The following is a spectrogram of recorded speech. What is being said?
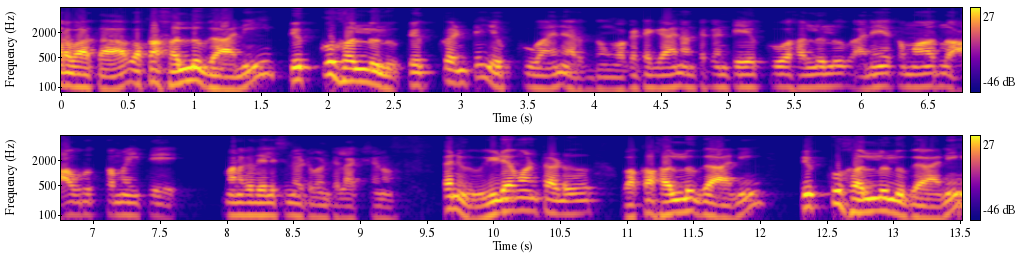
తర్వాత ఒక హల్లు కానీ పెక్కు హల్లులు. పెక్కు అంటే ఎక్కువ అని అర్థం. ఒకటి కానీ అంతకంటే ఎక్కువ హల్లులు అనేక మార్లు ఆవృత్తమైతే మనకు తెలిసినటువంటి లక్షణం. కానీ వీడేమంటాడు? ఒక హల్లు కానీ పెక్కు హల్లులు కానీ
